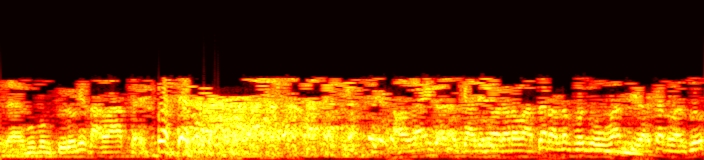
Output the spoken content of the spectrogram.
Nah, ngomong turunnya tak latih. Oke, kalau sekali orang pasar atau pengumuman silakan masuk.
